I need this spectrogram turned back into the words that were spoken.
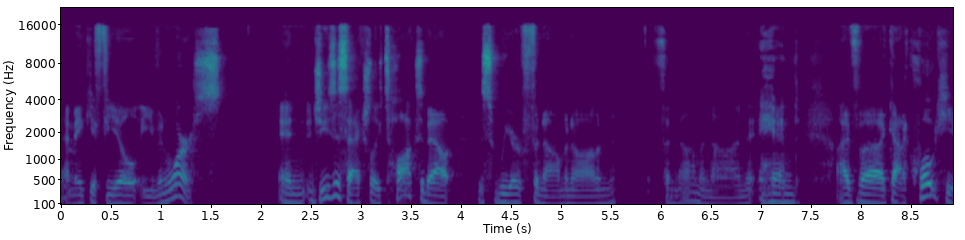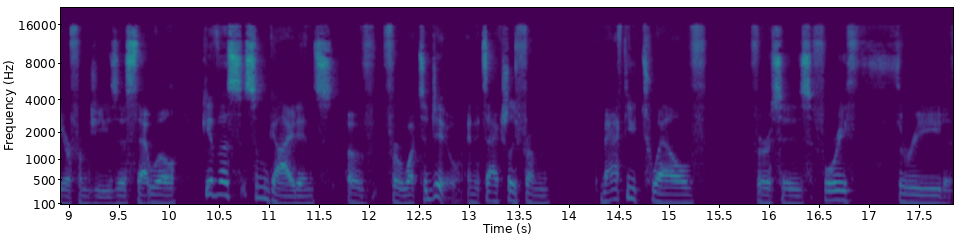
that make you feel even worse. And Jesus actually talks about this weird phenomenon phenomenon. And I've uh, got a quote here from Jesus that will give us some guidance of for what to do. And it's actually from Matthew 12, verses 43 to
